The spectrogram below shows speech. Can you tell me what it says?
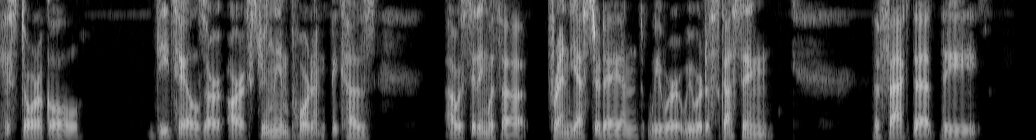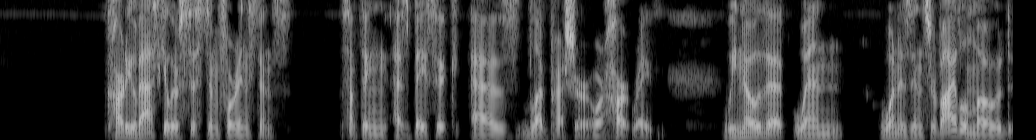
historical details are, are extremely important because I was sitting with a friend yesterday and we were, we were discussing the fact that the cardiovascular system, for instance, something as basic as blood pressure or heart rate. We know that when one is in survival mode,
